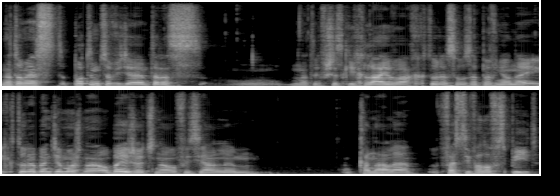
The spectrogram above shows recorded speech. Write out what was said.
Natomiast po tym, co widziałem teraz na tych wszystkich live'ach, które są zapewnione i które będzie można obejrzeć na oficjalnym kanale Festival of Speed,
